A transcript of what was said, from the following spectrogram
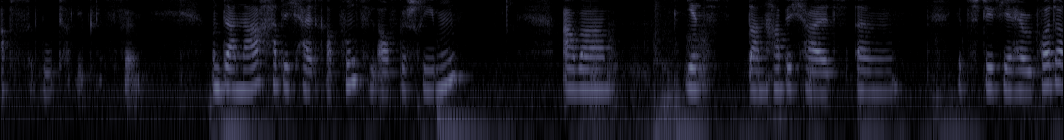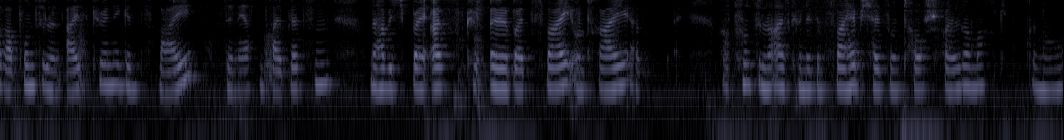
absoluter Lieblingsfilm. Und danach hatte ich halt Rapunzel aufgeschrieben aber jetzt dann habe ich halt, ähm, jetzt steht hier Harry Potter, Rapunzel und Eiskönigin 2 auf den ersten drei Plätzen. Und dann habe ich bei 2 äh, bei zwei und 3, also Rapunzel und Eiskönigin 2, habe ich halt so einen Tauschfall gemacht. Genau.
